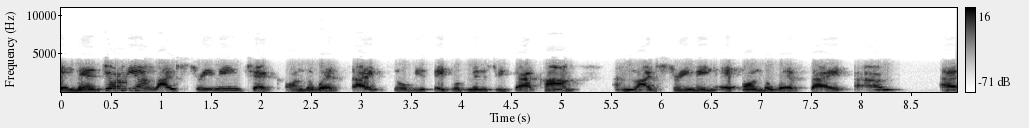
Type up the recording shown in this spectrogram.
Amen. Join me on live streaming. Check on the website, sylviastaplesministries.com. I'm live streaming on the website. Um, I,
